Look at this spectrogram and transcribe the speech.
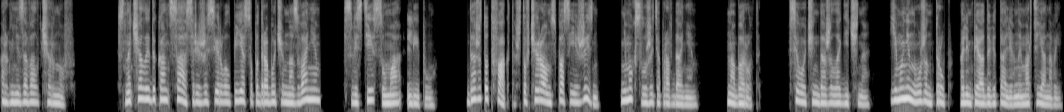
организовал Чернов. Сначала и до конца срежиссировал пьесу под рабочим названием «Свести с ума липу». Даже тот факт, что вчера он спас ей жизнь, не мог служить оправданием. Наоборот, все очень даже логично. Ему не нужен труп Олимпиады Витальевны Мартьяновой.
